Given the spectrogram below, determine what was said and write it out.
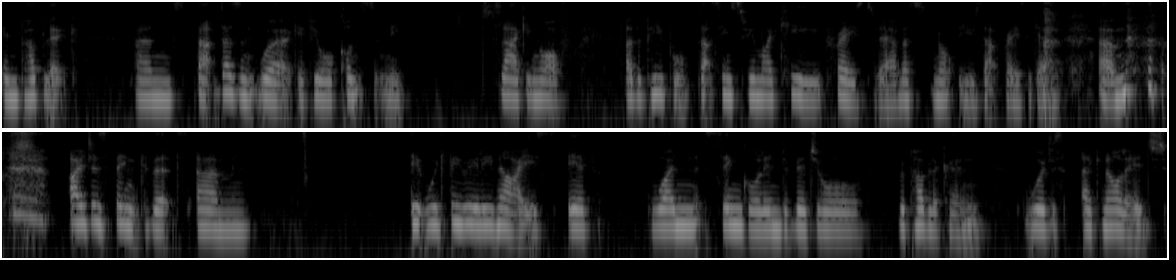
in public. And that doesn't work if you're constantly slagging off other people. That seems to be my key phrase today. I must not use that phrase again. Um, i just think that um, it would be really nice if one single individual republican would acknowledge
